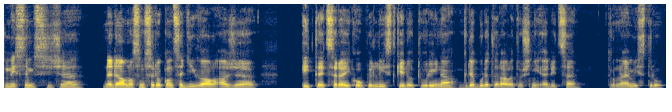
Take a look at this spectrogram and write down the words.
myslím si, že nedávno jsem se dokonce díval a že i teď se dají koupit lístky do Turína, kde bude teda letošní edice turnaje mistru.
